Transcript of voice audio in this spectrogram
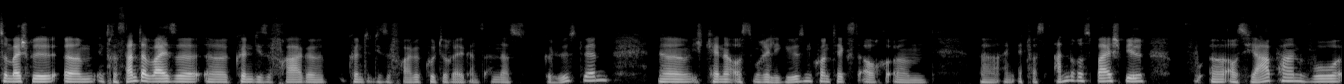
zum Beispiel ähm, interessanterweise äh, können diese Frage, könnte diese Frage kulturell ganz anders gelöst werden. Äh, ich kenne aus dem religiösen Kontext auch ähm, äh, ein etwas anderes Beispiel äh, aus Japan, wo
